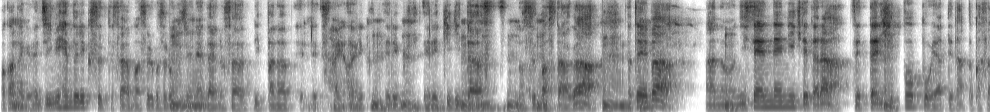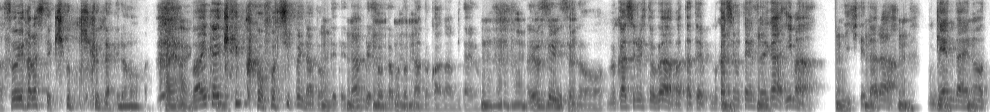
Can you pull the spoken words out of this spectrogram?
わかんないけどね、ジミー・ヘンドリックスってさ、まあ、それこそ60年代のさ、立派なエレキギターのスーパースターが、うん例え、ば、あの、うん。2000年に生きてたら、絶対にヒップホップをやってたとかさ、そういう話ってよく聞くんだけど、はいはい。毎回結構面白いなと思ってて、うん。なんでそんなことになるのかな、みたいな。う。んうんうんうん要するに、その、昔の人が、まあ、例えば、昔の天才が今生きてたら現代の、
